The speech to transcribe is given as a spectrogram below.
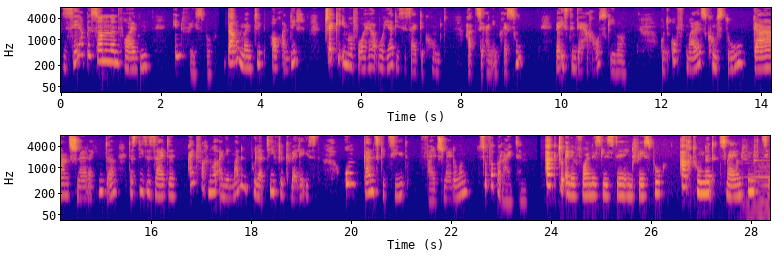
sehr besonnenen Freunden in Facebook. Darum mein Tipp auch an dich. Checke immer vorher, woher diese Seite kommt. Hat sie ein Impressum? Wer ist denn der Herausgeber? Und oftmals kommst du ganz schnell dahinter, dass diese Seite einfach nur eine manipulative Quelle ist, um ganz gezielt Falschmeldungen zu verbreiten. Aktuelle Freundesliste in Facebook 852.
